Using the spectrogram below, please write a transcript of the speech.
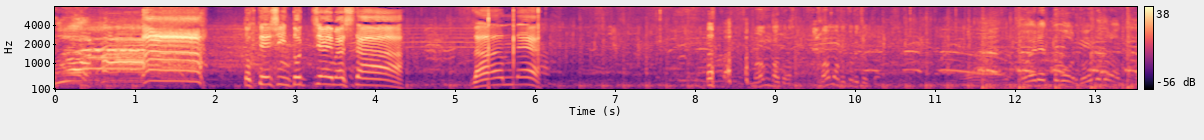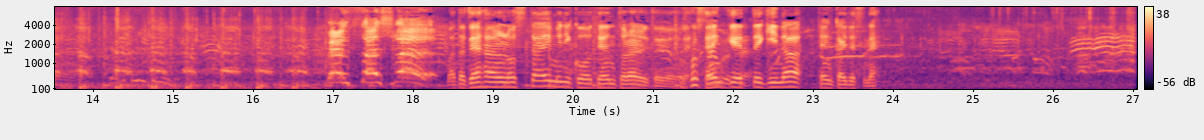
ああ得点シーン取っちゃいました。残念。まんまとまんまと取れちゃった。トイレットボールどういうことなんだ。また前半ロスタイムにこう点取られるというね。典型的な展開ですね。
